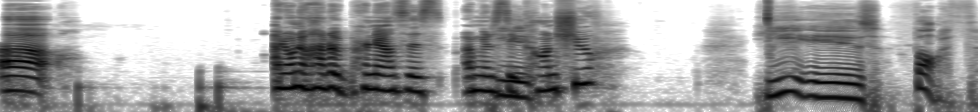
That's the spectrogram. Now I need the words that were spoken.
Uh, I don't know how to pronounce this. I'm gonna say He- Khonshu. He is Thoth.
